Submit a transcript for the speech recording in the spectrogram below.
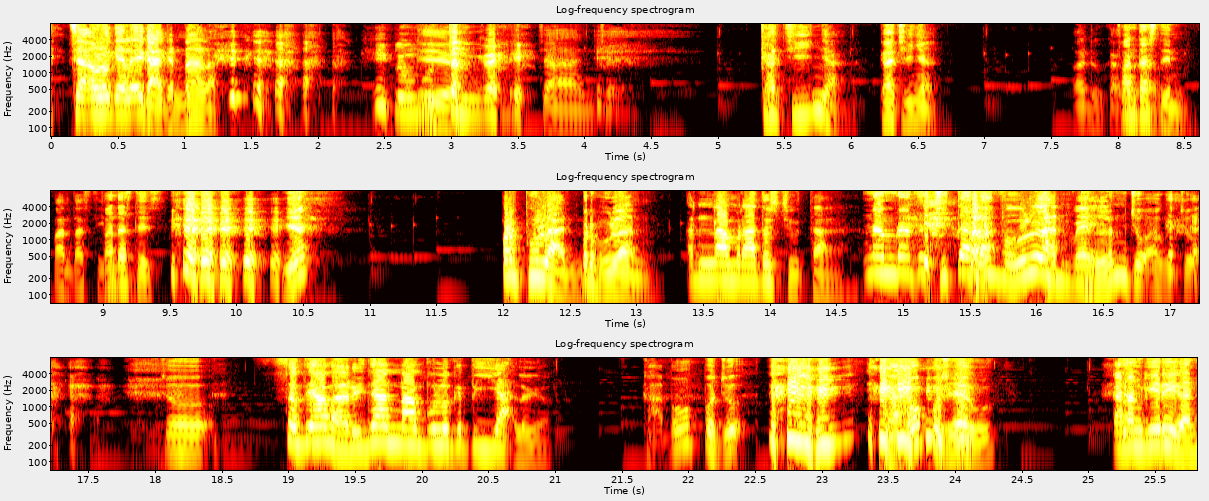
insyaallah keleke gak kenal lah. lumputan kowe. Cancuk. Gajinya. Gajinya Aduh, tahu. Fantastis. fantastis. ya, Per bulan per bulan 600 juta. 600 juta per bulan be belum cuk aku cuk. Cuk. Setiap harinya 60 ketiak lo ya gak apa-apa cuk. Gak apa-apa sih aku. Kanan kiri kan?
